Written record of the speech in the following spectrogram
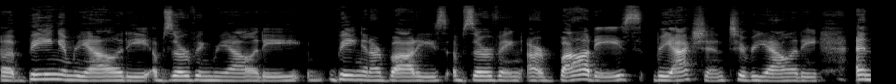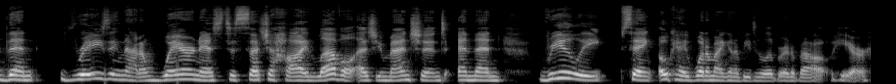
uh, being in reality, observing reality, being in our bodies, observing our bodies' reaction to reality, and then raising that awareness to such a high level, as you mentioned, and then really saying, okay, what am I going to be deliberate about here?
